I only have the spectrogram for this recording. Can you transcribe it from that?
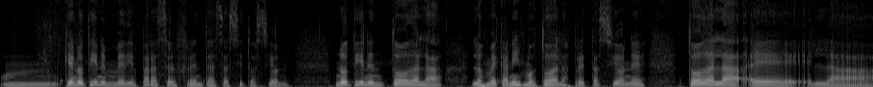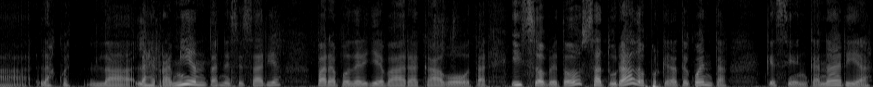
mm, que no tienen medios para hacer frente a esas situaciones. No tienen todos los mecanismos, todas las prestaciones, todas la, eh, la- las, la- las herramientas necesarias para poder llevar a cabo tal. Y sobre todo saturados, porque date cuenta que si en Canarias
